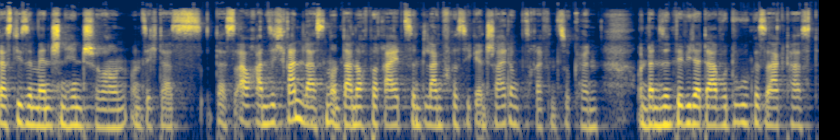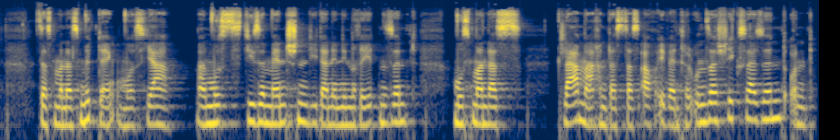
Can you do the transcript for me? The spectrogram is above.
dass diese Menschen hinschauen und sich das, das auch an sich ranlassen und dann auch bereit sind, langfristige Entscheidungen treffen zu können. Und dann sind wir wieder da, wo du gesagt hast, dass man das mitdenken muss. Ja, man muss diese Menschen, die dann in den Räten sind, muss man das klar machen, dass das auch eventuell unser Schicksal sind und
